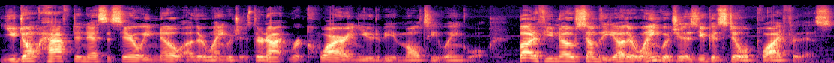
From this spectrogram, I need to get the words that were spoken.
You don't have to necessarily know other languages, they're not requiring you to be multilingual. But if you know some of the other languages, you can still apply for this.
